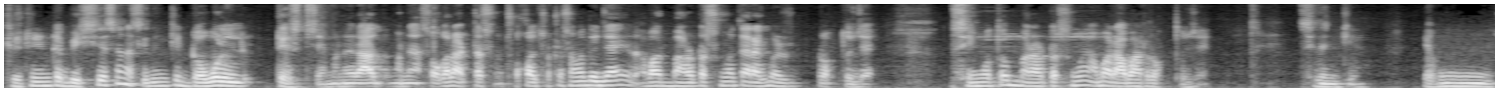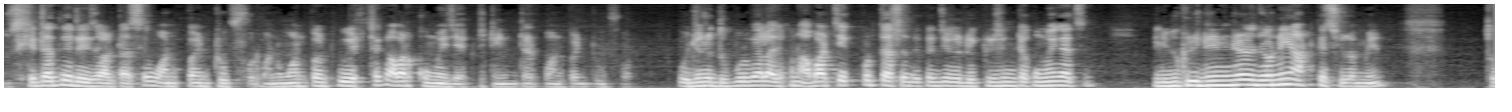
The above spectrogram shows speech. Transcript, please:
ক্রিটিনিনটা বেশি আসে না, সেদিনকে ডবল টেস্ট যায়। মানে রাত মানে সকাল আটটার সময়, সকাল ছটার সময় তো যায়, আবার বারোটার সময় তো আরেকবার রক্ত যায়। সেই মতো বারোটার সময় আমার আবার রক্ত যায় সেদিনকে। এবং সেটাতে রেজাল্ট আসে ওয়ান পয়েন্ট টু ফোর মানে ওয়ান পয়েন্ট টু এইট থেকে আবার কমে যায় ক্রিটিনটার ওয়ান পয়েন্ট টু ফোর ওই জন্য দুপুরবেলা যখন আবার চেক করতে আসে, দেখে যে ক্রিটিনটা কমে গেছে। কিন্তু ক্রিটিনটার জন্যই আটকে ছিল মেন তো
